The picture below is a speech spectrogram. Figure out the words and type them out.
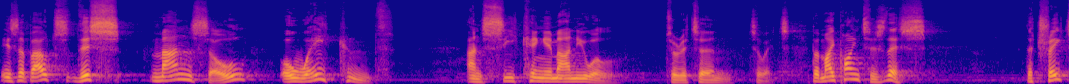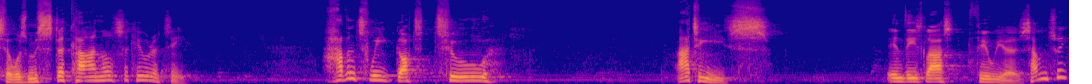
is about this Mansoul awakened and seeking Emmanuel to return to it. But my point is this the traitor was Mr. Carnal security haven't we got too at ease in these last few years, haven't we?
